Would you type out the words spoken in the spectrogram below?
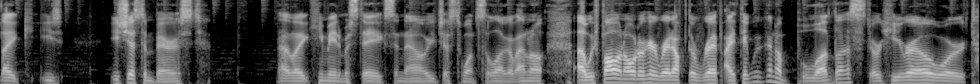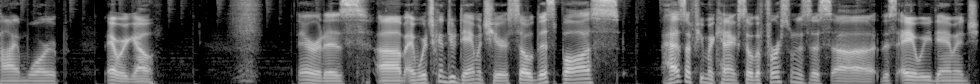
Like, he's he's just embarrassed that like he made mistakes and now he just wants to log up. I don't know. Uh, we follow an order here right off the rip. I think we're gonna bloodlust or hero or time warp. There we go. There it is. Um, and we're just gonna do damage here. So this boss has a few mechanics. So the first one is this uh, this AOE damage,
